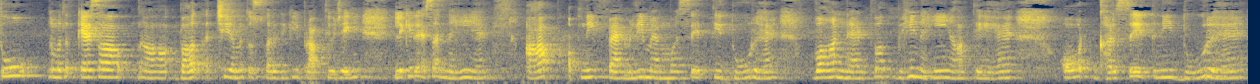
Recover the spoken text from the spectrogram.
तो मतलब कैसा बहुत अच्छी हमें तो स्वर्ग की प्राप्ति हो जाएगी, लेकिन ऐसा नहीं है। आप अपनी फैमिली मेंबर से इतनी दूर हैं, वहाँ नेटवर्क भी नहीं आते हैं, और घर से इतनी दूर हैं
